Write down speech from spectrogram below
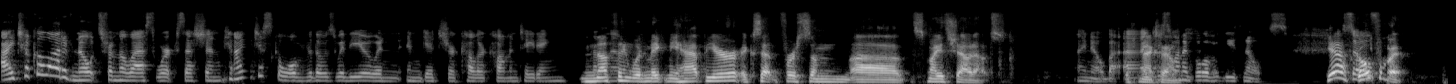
I took a lot of notes from the last work session. Can I just go over those with you and, and get your color commentating? Nothing them? would make me happier except for some uh, Smythe shout outs. I know, but I, I just want to go over these notes. Yeah, So- go for it. Do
